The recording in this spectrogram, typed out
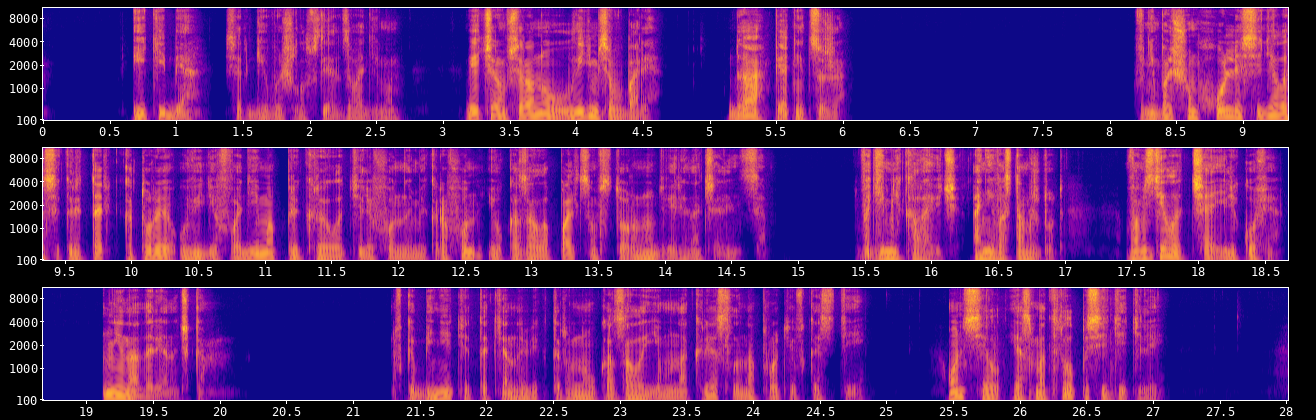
«И тебе», — Сергей вышел вслед за Вадимом. «Вечером все равно увидимся в баре?» «Да, пятница же». В небольшом холле сидела секретарь, которая, увидев Вадима, прикрыла телефонный микрофон и указала пальцем в сторону двери начальницы. «Вадим Николаевич, они вас там ждут. Вам сделать чай или кофе?» «Не надо, Леночка». В кабинете Татьяна Викторовна указала ему на кресло напротив гостей. Он сел и осмотрел посетителей.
